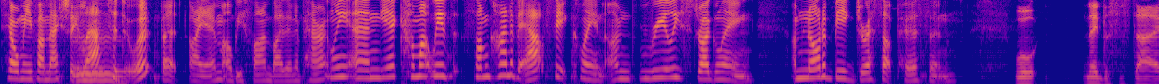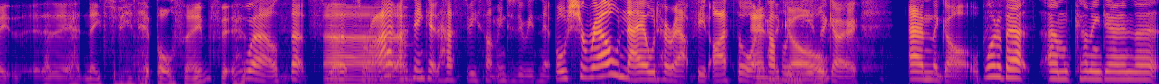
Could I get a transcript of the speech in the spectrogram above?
tell me if I'm actually allowed to Mm. do it, but I am. I'll be fine by then, apparently. And yeah, come up with some kind of outfit, Clint. I'm really struggling. I'm not a big dress up person. Well, needless to say, it needs to be a netball theme. For, Well, that's that's right. I Um, think it has to be something to do with netball. Sharelle nailed her outfit, I thought, a couple of years ago. And the goal. What about um coming down in the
